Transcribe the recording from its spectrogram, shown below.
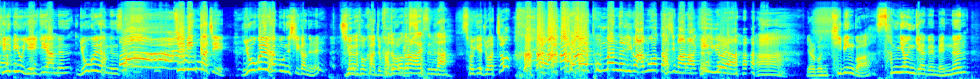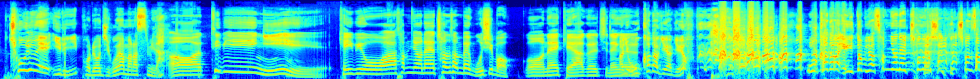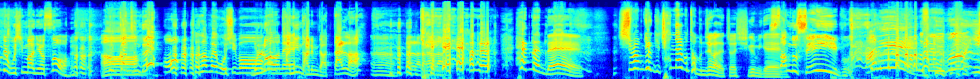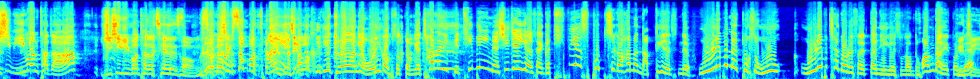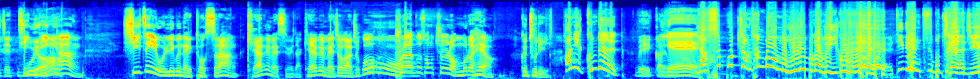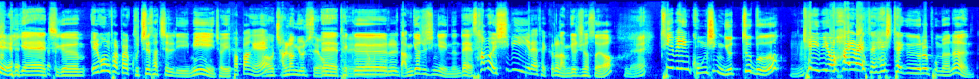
KBO 얘기하면 욕을 하면서 티빙까지 욕을 해보는 시간을 지금부터 가져보도록, 가져보도록 하겠습니다. 하겠습니다. 설계 좋았죠? 제발 돈만 늘리고 아무것도 하지 마라 KBO야 아 여러분 티빙과 3년 계약을 맺는 초유의 일이 벌어지고야 말았습니다. 어, 티빙이 KBO와 3년에 1,350억 원의 계약을 진행을 아니 오카다 계약이에요? 오카다가 AW가 3년에 1,050, 1,350만이었어. 똑같은데? 어? 1,350억 물론 원의 단위는 다릅니다. 달러. 달라 달라 계약을 했는데 시범 경기 첫날부터 문제가 됐죠. 지금 이게 쌈누 세이브. 하루 세이브 22번 타자 22번 타자 최은성. 13번 타자 아니 이재호. 저는 그 뒤에 드러난 게 어이가 없었던 게 차라리 이게 TV이면 CJ였으니까 TBS 스포츠가 하면 납득이 됐을 텐데 올리브 네트워크스 오, 올리브 채널에서 했다는 얘기가 있어 난또 황당했던데 그렇죠. 이제 티빙이랑 CJ 올리브 네트워크스랑 계약을 맺습니다. 계약을 맺어가지고 오. 프라이브 송출 업무를 해요. 그 둘이. 아니 근데 왜일까요? 이게 야 스포츠랑 상관없는 올리브가 왜 이걸 해 TVN 스포츠가 해야지 이게 지금 1088-9747님이 저희 팟빵에 아우, 잘 남겨주세요. 네, 댓글을 남겨주신 게 있는데 3월 12일에 댓글을 남겨주셨어요. 네. 티빙 공식 유튜브 KBO 하이라이트 해시태그를 보면은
